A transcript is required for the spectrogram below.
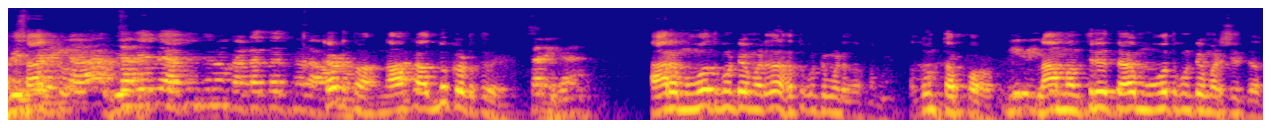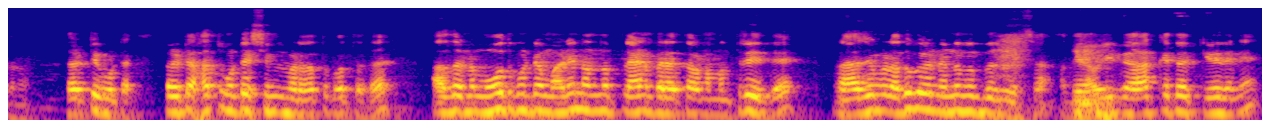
ವಿಚಾರ. ಸಾಕು. ಬಿಜೆಪಿ ಆಫೀಸನ್ನು ಕಟ್ಟತ್ತಾರೆ ಸರ್ ಅವ್ರು. ಕಟ್ತು ನಾವು ಅದನ್ನು ಕಟ್ತೀವಿ. ಆರ ಮೂವತ್ತು ಗುಂಟೆ ಮಾಡಿದ್ರೆ ಹತ್ತು ಗುಂಟೆ ಮಾಡಿದ್ರೆ ಅದನ್ನು. ಅದೊಂದು ತಪ್ಪು ಅವರು. ನಾ ಮಂತ್ರಿ ಇದ್ದಾಗ ಮೂವತ್ತು ಗುಂಟೆ ಮಾಡಿಸಿದ್ದೆ ಅದನ್ನು. ತರ್ಟಿ ಗುಂಟೆ. ಕರೆಕ್ಟ್ ಹತ್ತು ಗುಂಟೆ ಸಿಂಗಲ್ ಮಾಡಿದ ಅಂತ ಗೊತ್ತದೆ. ಅದನ್ನು ಮೂವತ್ತು ಗುಂಟೆ ಮಾಡಿ ನನ್ನ ಪ್ಲ್ಯಾನ್ ಬೇರೆ ಆಯ್ತು ನಮ್ಮ ಮಂತ್ರಿ ಇದ್ದೆ. ರಾಜಂಗಡ ಅದಕ್ಕೂ ನನಗೂ ಸರ್. ಅದು ಈಗ ಆಕೈತೆ ಕೇಳಿದ್ದೀನಿ.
